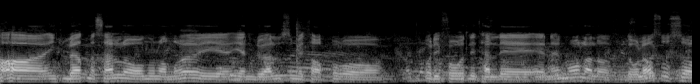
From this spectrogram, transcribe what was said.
av inkludert meg selv og noen andre i, i en duell som vi taper, og, og de får et litt heldig 1-1-mål, eller dårlig altså. Så,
